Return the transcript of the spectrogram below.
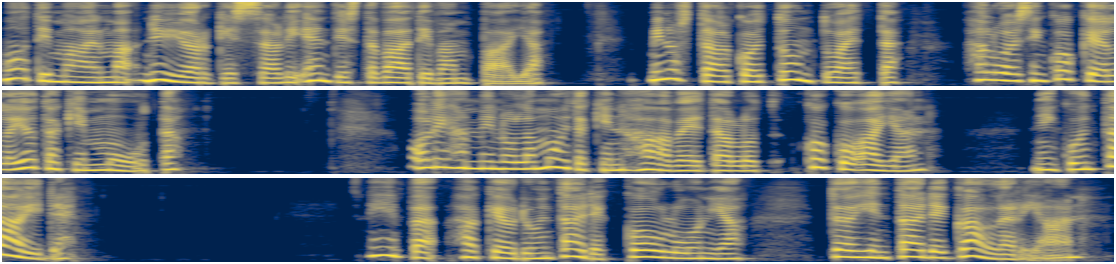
Muotimaailma New Yorkissa oli entistä vaativampaa ja minusta alkoi tuntua, että haluaisin kokeilla jotakin muuta. Olihan minulla muitakin haaveita ollut koko ajan, niin kuin taide. Niinpä hakeuduin taidekouluun ja töihin taidegalleriaan –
